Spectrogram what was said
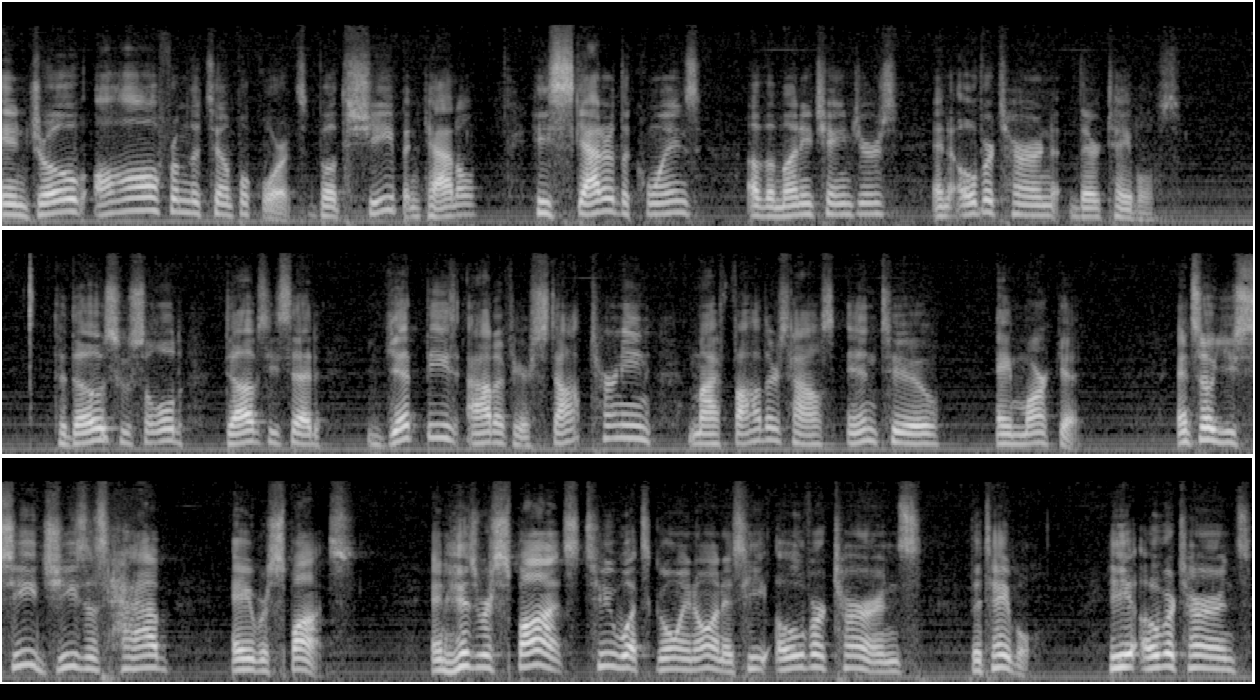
and drove all from the temple courts, both sheep and cattle. He scattered the coins of the money changers and overturned their tables. To those who sold doves, he said, Get these out of here. Stop turning my father's house into a market. And so you see Jesus have a response. And his response to what's going on is he overturns the table. He overturns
